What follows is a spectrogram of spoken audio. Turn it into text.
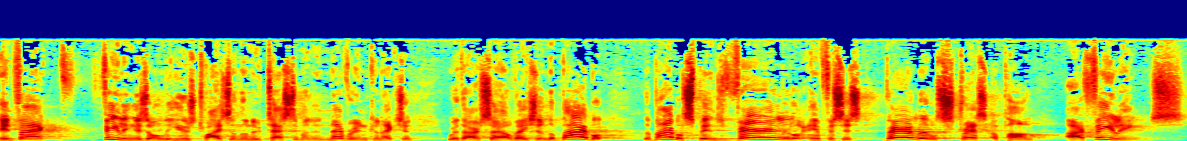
In fact, feeling is only used twice in the New Testament and never in connection with our salvation. The Bible, the Bible spends very little emphasis, very little stress upon our feelings.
